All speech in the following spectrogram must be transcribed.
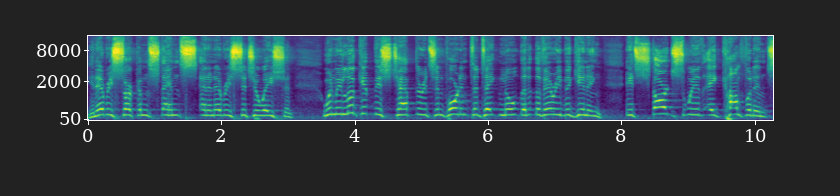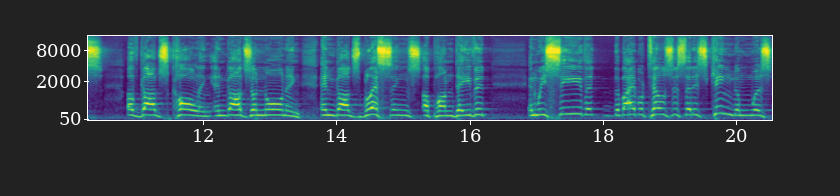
in every circumstance, and in every situation. When we look at this chapter, it's important to take note that at the very beginning, it starts with a confidence of God's calling and God's anointing and God's blessings upon David. And we see that the Bible tells us that his kingdom was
